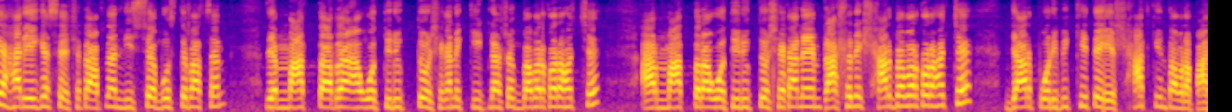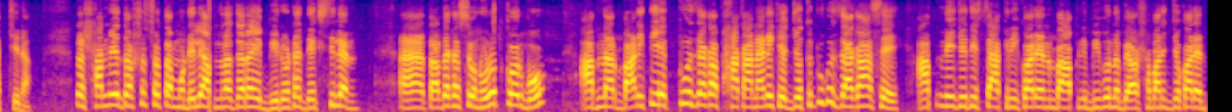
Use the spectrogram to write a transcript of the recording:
যে হারিয়ে গেছে সেটা আপনার নিশ্চয় বুঝতে পারছেন। যে মাত্রা অতিরিক্ত সেখানে কীটনাশক ব্যবহার করা হচ্ছে আর মাত্রা অতিরিক্ত সেখানে রাসায়নিক সার ব্যবহার করা হচ্ছে, যার পরিপ্রেক্ষিতে এর স্বাদ কিন্তু আমরা পাচ্ছি না। তো সামনে দর্শক শ্রোতা মণ্ডলী আপনারা যারা এই ভিডিওটা দেখছিলেন তাদের কাছে অনুরোধ করব, আপনার বাড়িতে একটু জায়গা ফাঁকা না রেখে যতটুকু জায়গা আছে, আপনি যদি চাকরি করেন বা আপনি বিভিন্ন ব্যবসা বাণিজ্য করেন,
